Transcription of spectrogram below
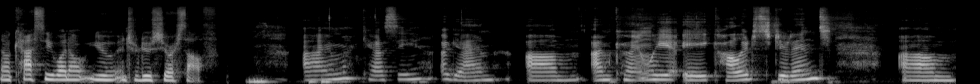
Now, Cassie, why don't you introduce yourself? I'm Cassie again. Um, I'm currently a college student, um,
